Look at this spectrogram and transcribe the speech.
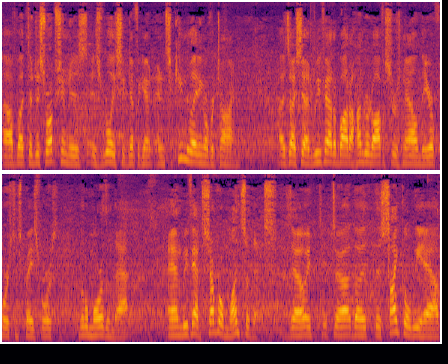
Uh, but the disruption is, is really significant and it's accumulating over time. As I said, we've had about 100 officers now in the Air Force and Space Force, a little more than that. And we've had several months of this. So it, it, uh, the, the cycle we have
